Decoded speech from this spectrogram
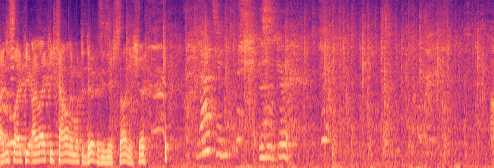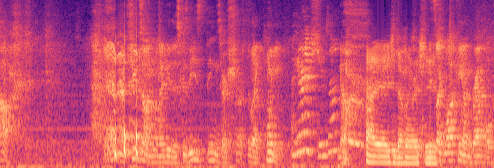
I just like you. I like you telling him what to do because he's your son. You should. That's enough. This is good. Oh. I have my shoes on when I do this because these things are sharp. They're like pointy. Oh, you don't have shoes on? No. Oh yeah, you should definitely wear shoes. It's like walking on gravel.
